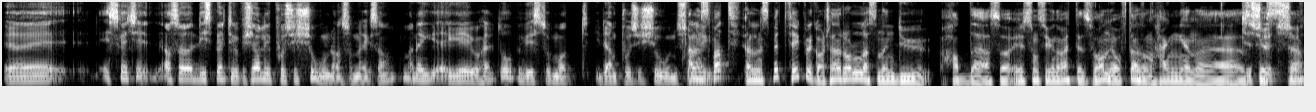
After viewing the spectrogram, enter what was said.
Eh, jeg skal ikke, altså De spilte jo forskjellige posisjoner som meg, sant? men jeg, jeg er jo helt overbevist om at i den posisjonen som Ellen jeg, Smith, Ellen Smith fikk vel kanskje en rolle som den du hadde? altså, i Sånn som United så var han jo ofte en sånn hengende til slutt, så, ja.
